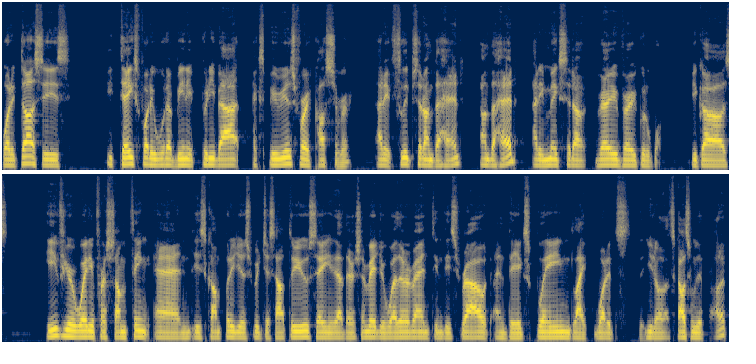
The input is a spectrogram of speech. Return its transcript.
what it does is it takes what it would have been a pretty bad experience for a customer and it flips it on the head on the head and it makes it a very, very good one. Because if you're waiting for something and this company just reaches out to you saying that there's a major weather event in this route and they explain like what it's you know that's causing the product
